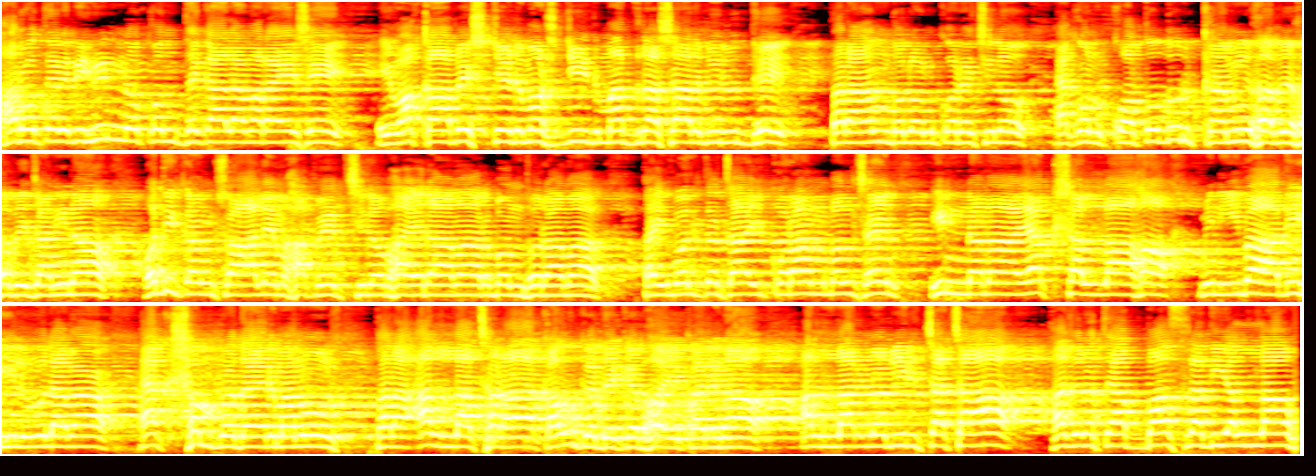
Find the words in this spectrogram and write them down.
ভারতের বিভিন্ন কোণ থেকে আলামারা এসে এই ওয়াকাব স্টেট মসজিদ মাদ্রাসার বিরুদ্ধে তারা আন্দোলন করেছিল। এখন কতদূর কামি হবে হবে জানি না। অধিকাংশ আলেম হাফেজ ছিল ভাইরা আমার, বন্ধুরা আমার। তাই বলতে চাই, কোরআন বলছেন, ইন্নামা একশাল্লাহ মিন ইবাদিহিল উলামা। এক সম্প্রদায়ের মানুষ, তারা আল্লাহ ছাড়া কাউকে দেখে ভয় করে না। আল্লাহর নবীর চাচা হজরতে আব্বাস রাদি আল্লাহ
